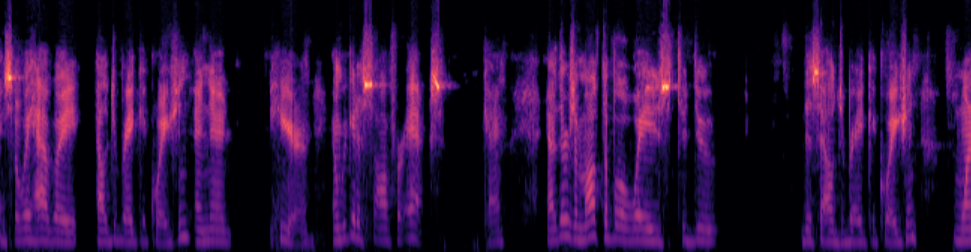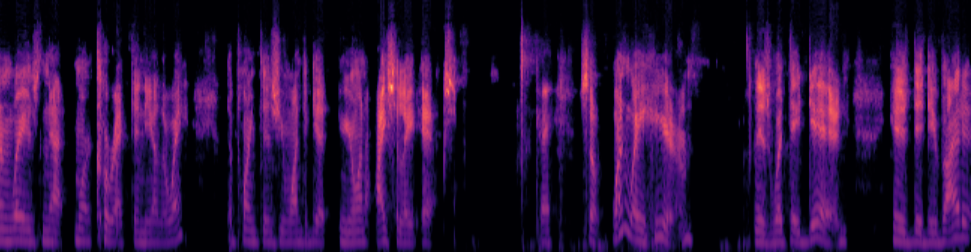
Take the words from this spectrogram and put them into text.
And so we have a algebraic equation and then here, and we get to solve for x, okay? Now there's a multiple ways to do this algebraic equation. One way is not more correct than the other way. The point is you want to get, you want to isolate x. Okay, so one way here is what they did is they divided,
